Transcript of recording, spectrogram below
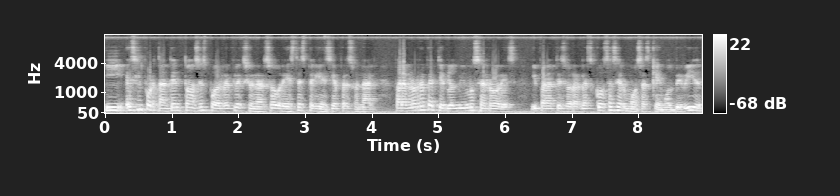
Y es importante entonces poder reflexionar sobre esta experiencia personal para no repetir los mismos errores y para atesorar las cosas hermosas que hemos vivido.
